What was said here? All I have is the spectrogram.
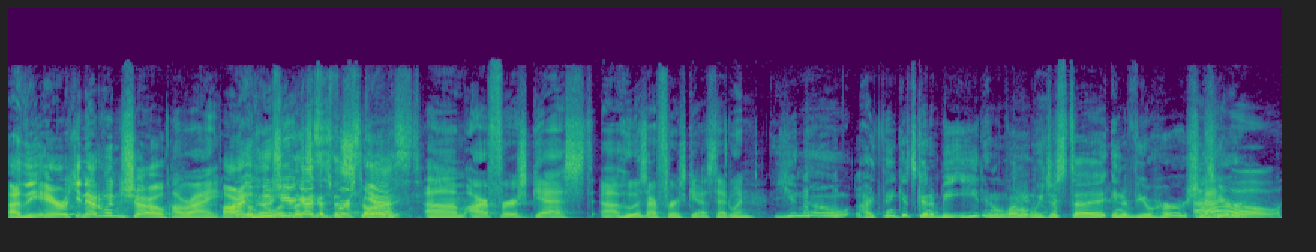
Uh, the Eric and Edwin show. All right. All right. You know who's what? your guys' first started. guest? Um, our first guest. Uh, who is our first guest, Edwin? You know, I think it's going to be Eden. Why don't we just uh, interview her? She's here. Oh,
